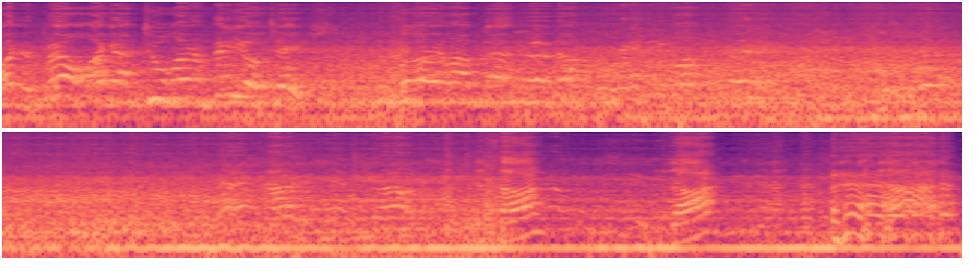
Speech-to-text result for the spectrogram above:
On your film, I got 200 videotapes. Don't worry about that. Is this on? Is it on? Is it on?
